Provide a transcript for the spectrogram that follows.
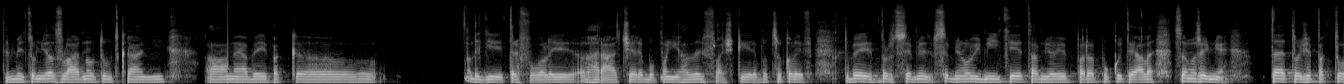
ten by to měl zvládnout to utkání a ne, aby pak uh, lidi trefovali hráče nebo po nich házeli flašky nebo cokoliv. To by prostě se mělo vymítit a měly padat pokuty, ale samozřejmě to je to, že pak to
